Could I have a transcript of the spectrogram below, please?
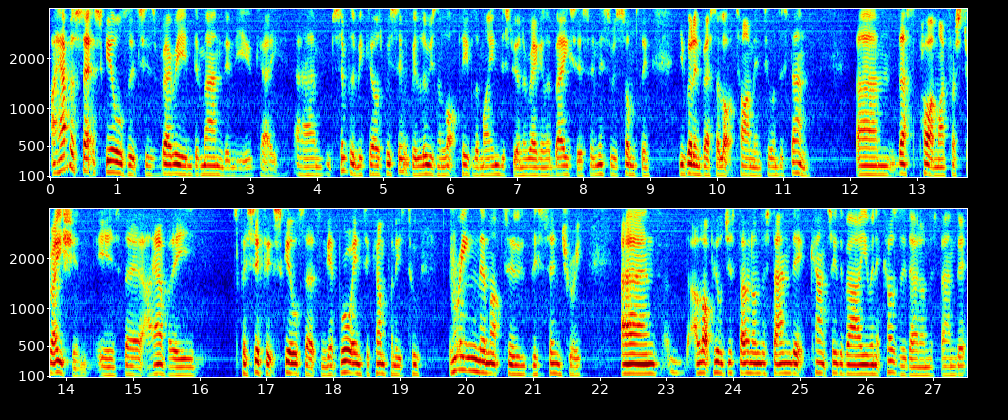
I have a set of skills which is very in demand in the UK, um, simply because we seem to be losing a lot of people in my industry on a regular basis, and this was something you've got to invest a lot of time in to understand. Um, that's part of my frustration is that I have a specific skill sets and get brought into companies to bring them up to this century. And a lot of people just don't understand it, can't see the value in it because they don't understand it.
